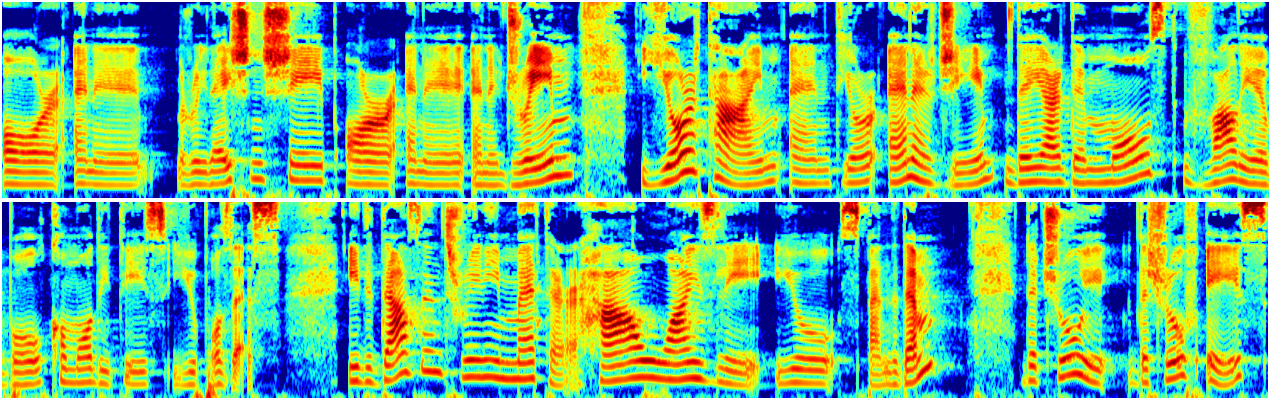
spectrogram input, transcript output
or any relationship or any any dream. Your time and your energy they are the most valuable commodities you possess. It doesn't really matter how wisely you spend them the, true, the truth is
